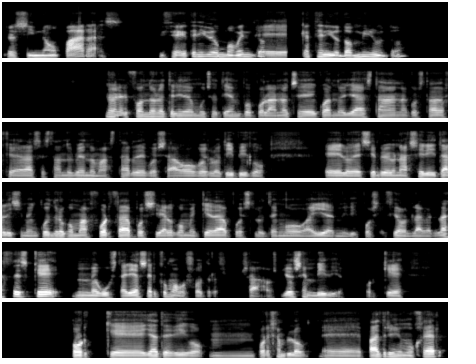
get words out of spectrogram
Pero si no paras. Dice, he tenido un momento Eh, que has tenido dos minutos. No, en el fondo no he tenido mucho tiempo. Por la noche, cuando ya están acostados, que ahora se están durmiendo más tarde, pues hago pues lo típico. eh, lo de siempre una serie y tal. Y si me encuentro con más fuerza, pues si algo me queda, pues lo tengo ahí a mi disposición. La verdad es que me gustaría ser como vosotros. O sea, yo os envidio. Porque, porque ya te digo, mm, por ejemplo, eh, Patri, mi mujer,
